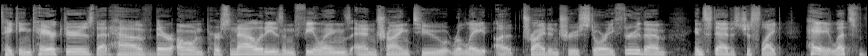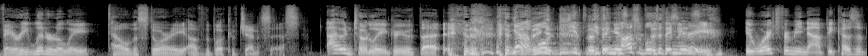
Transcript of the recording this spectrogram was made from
taking characters that have their own personalities and feelings and trying to relate a tried and true story through them. Instead, it's just like, hey, let's very literally tell the story of the book of Genesis. I would totally agree with that. Yeah, well, is- it's- it's thing is- impossible to thing is, disagree. it worked for me not because of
